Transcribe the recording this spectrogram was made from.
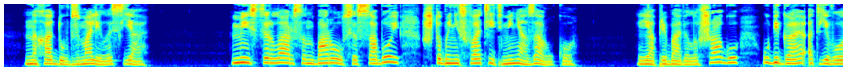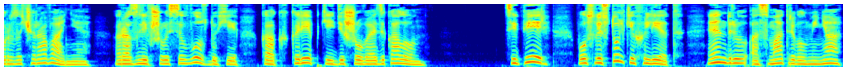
— на ходу взмолилась я. Мистер Ларсон боролся с собой, чтобы не схватить меня за руку. Я прибавила шагу, убегая от его разочарования, разлившегося в воздухе, как крепкий дешевый одеколон. Теперь, после стольких лет, Эндрю осматривал меня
